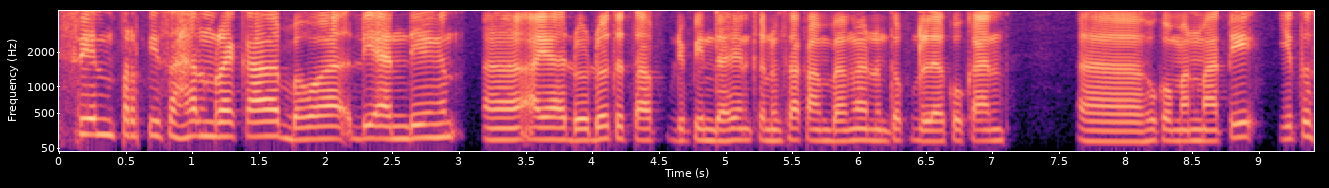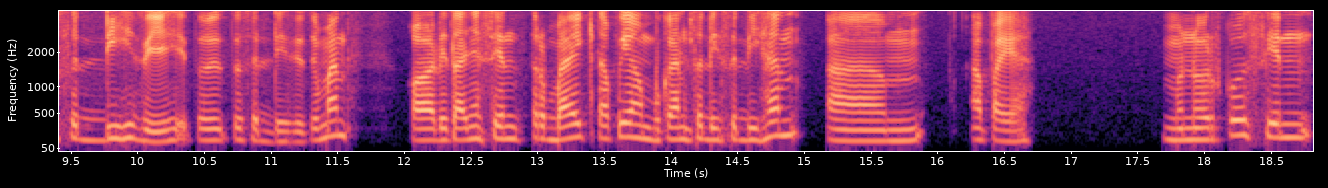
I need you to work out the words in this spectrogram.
scene perpisahan mereka bahwa di ending uh, ayah Dodo tetap dipindahin ke Nusa Kambangan untuk dilakukan uh, hukuman mati itu sedih sih itu itu sedih sih cuman kalau ditanya scene terbaik tapi yang bukan sedih-sedihan um, apa ya menurutku scene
